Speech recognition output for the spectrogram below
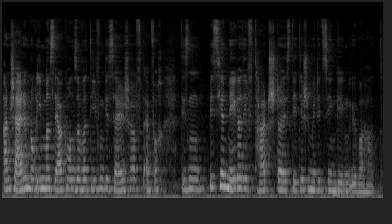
anscheinend noch immer sehr konservativen Gesellschaft einfach diesen bisschen Negativ-Touch der ästhetischen Medizin gegenüber hat.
